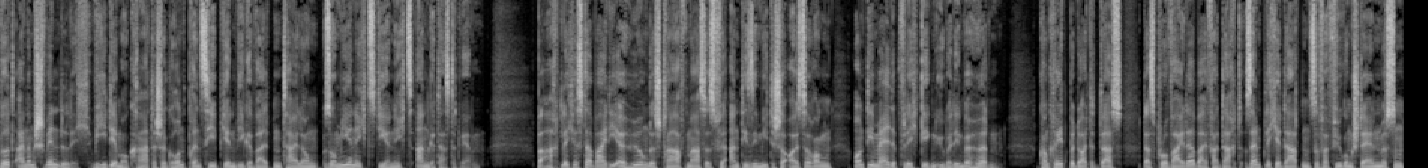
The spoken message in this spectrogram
wird einem schwindelig, wie demokratische Grundprinzipien wie Gewaltenteilung, so mir nichts, dir nichts angetastet werden. Beachtlich ist dabei die Erhöhung des Strafmaßes für antisemitische Äußerungen und die Meldepflicht gegenüber den Behörden. Konkret bedeutet das, dass Provider bei Verdacht sämtliche Daten zur Verfügung stellen müssen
